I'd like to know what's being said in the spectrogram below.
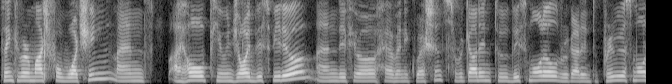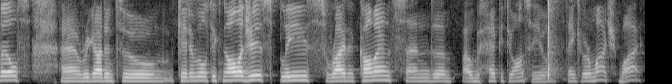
Thank you very much for watching and I hope you enjoyed this video and if you have any questions regarding to this model, regarding to previous models, uh, regarding to Caterwil technologies, please write in comments and uh, I'll be happy to answer you. Thank you very much. Bye.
